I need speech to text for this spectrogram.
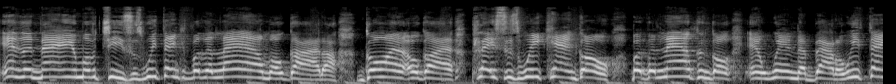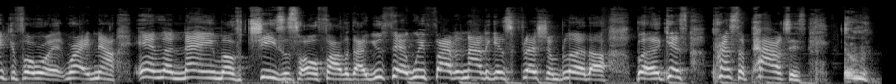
in the name of Jesus. We thank you for the Lamb, oh God, uh, going, oh God, places we can't go, but the Lamb can go and win the battle. We thank you for it right now in the name of Jesus, oh Father God. You said we fight not against flesh and blood, uh, but against principalities.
